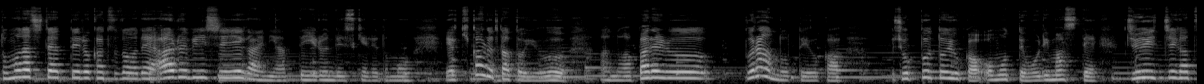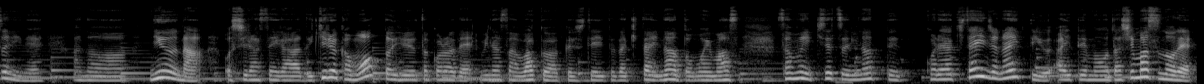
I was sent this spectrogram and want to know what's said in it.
友達とやっている活動で RBC 以外にやっているんですけれども焼きかるたというあのアパレルブランドっていうかショップというか思っておりまして11月にねあのニューなお知らせができるかもというところで皆さんワクワクしていただきたいなと思います。寒い季節になってこれは着たいんじゃないっていうアイテムを出しますので、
